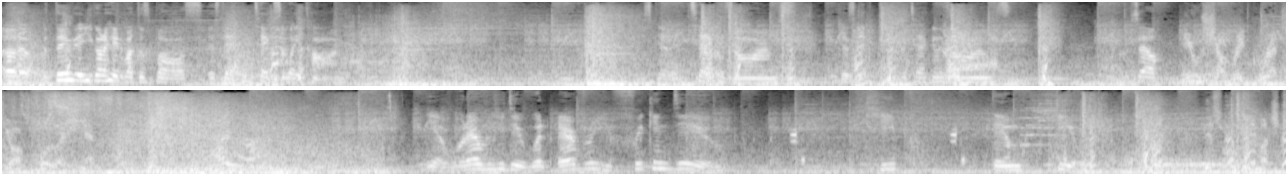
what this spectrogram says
Oh no, the thing that you're gonna hate about this boss is that he takes away Kan. He's gonna attack his arms. Just attacking his arms. Himself. You shall regret your foolishness. Yeah, whatever you do, whatever you freaking do, keep them healed. This will be much too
